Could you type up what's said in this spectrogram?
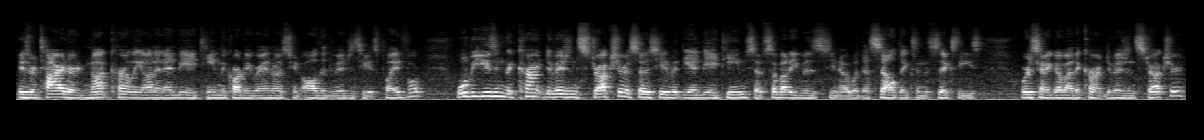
is retired, or not currently on an NBA team, the card will be randomized between all the divisions he has played for. We'll be using the current division structure associated with the NBA team. So if somebody was, you know, with the Celtics in the 60s, we're just going to go by the current division structure.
